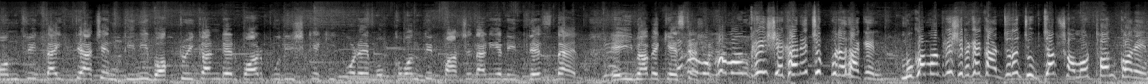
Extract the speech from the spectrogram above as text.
মন্ত্রীর দায়িত্বে আছেন? তিনি বকটুইকাণ্ডের পর পুলিশকে কি করে মুখ্যমন্ত্রীর পাশে দাঁড়িয়ে নির্দেশ দেন? এইভাবে কেসটা মুখ্যমন্ত্রী সেখানে চুপ থাকেন। মুখ্যমন্ত্রী সেটাকে কার্যত চুপচাপ সমর্থন করেন?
